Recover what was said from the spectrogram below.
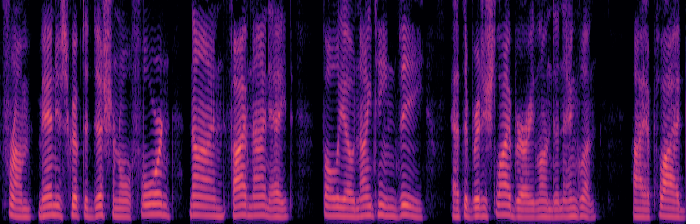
from manuscript additional 49598, folio 19v, at the British Library, London, England. I applied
